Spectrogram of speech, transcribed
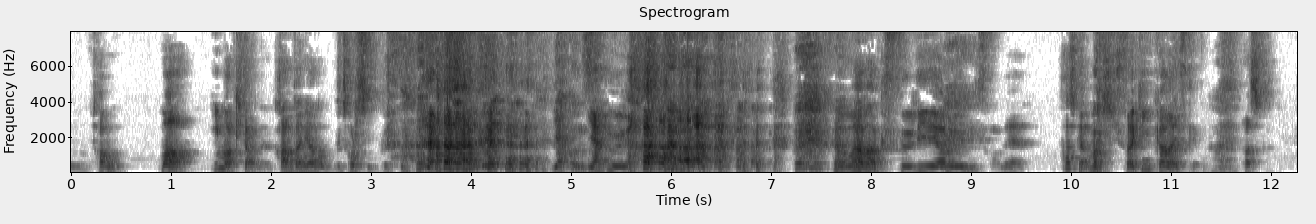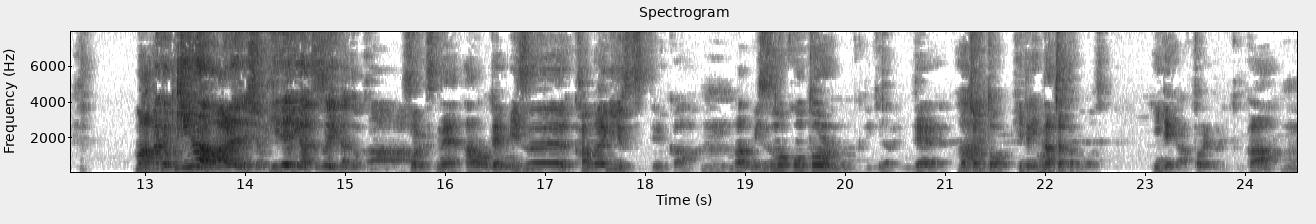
うん多分、まあ、今来たらね、簡単にあの、ぶち殺しに行く。焼くんですか？薬が。まあまあ、薬でやるんですかね。確かに、まあ、最近聞かないですけど。はい。確かに。まあ、まあでも飢餓はあれでしょ日照りが続いたとか。そうですね。あの、で、水、考え技術っていうか、うん。あの、水のコントロールもできないんで、まあはいちょっと日照りになっちゃったらもう、稲が取れないとか、うん。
